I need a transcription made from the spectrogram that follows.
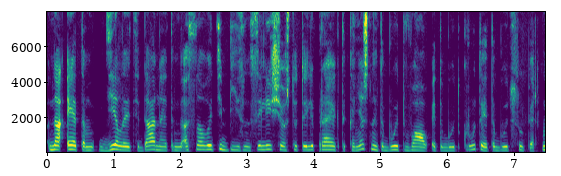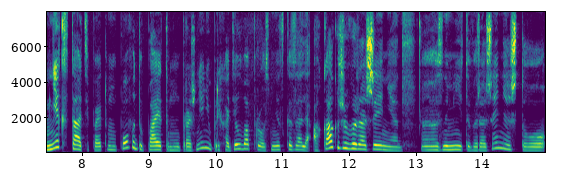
на этом делаете, да, на этом основываете бизнес или еще что-то, или проекты, конечно, это будет вау, это будет круто, это будет супер. Мне, кстати, по этому поводу, по этому упражнению приходил вопрос. Мне сказали, а как же выражение, э, знаменитое выражение, что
